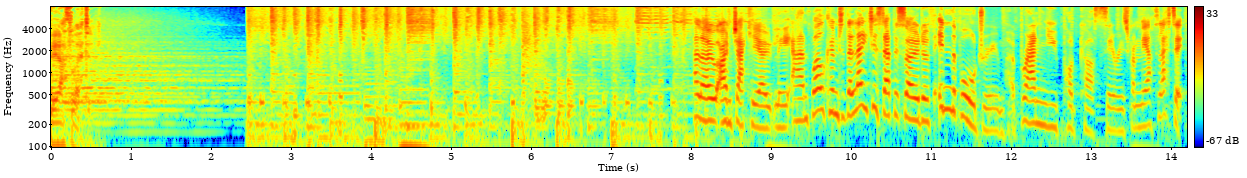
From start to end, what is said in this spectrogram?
The Athletic. Hello, I'm Jackie Oatley, and welcome to the latest episode of In the Boardroom, a brand new podcast series from The Athletic.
